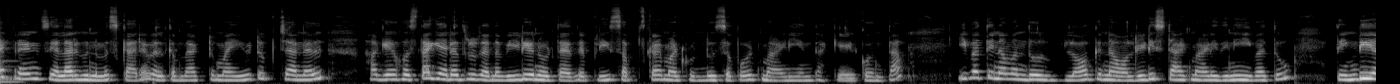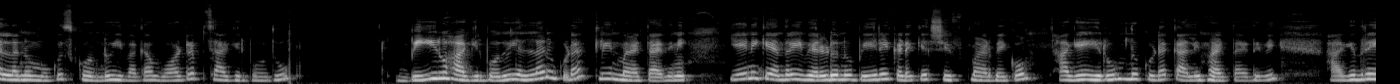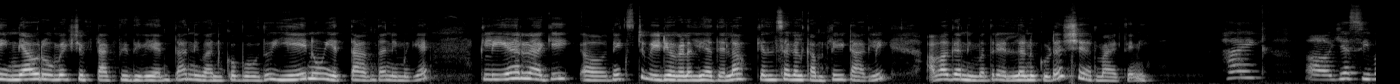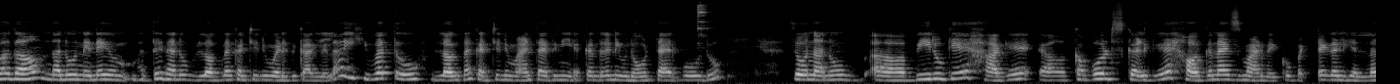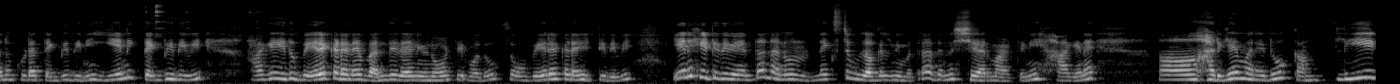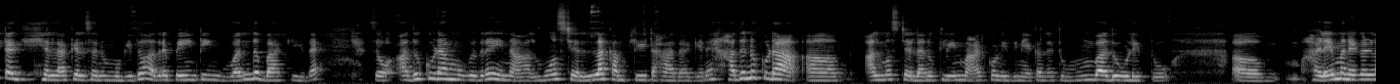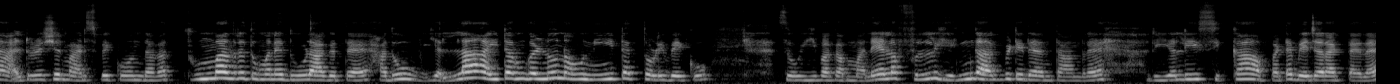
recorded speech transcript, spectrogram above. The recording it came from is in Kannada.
ಹಾಯ್ ಫ್ರೆಂಡ್ಸ್ ಎಲ್ಲರಿಗೂ ನಮಸ್ಕಾರ. Welcome back to my YouTube channel ಹಾಗೆ ಹೊಸದಾಗಿ ಯಾರಾದರೂ ನನ್ನ ವೀಡಿಯೋ ನೋಡ್ತಾ ಇದ್ದರೆ ಪ್ಲೀಸ್ ಸಬ್ಸ್ಕ್ರೈಬ್ ಮಾಡಿಕೊಂಡು ಸಪೋರ್ಟ್ ಮಾಡಿ ಅಂತ ಕೇಳ್ಕೊತ. ಇವತ್ತಿನ ಒಂದು ವ್ಲಾಗ್ನ ಆಲ್ರೆಡಿ ಸ್ಟಾರ್ಟ್ ಮಾಡಿದ್ದೀನಿ. ಇವತ್ತು ತಿಂಡಿ ಎಲ್ಲನೂ ಮುಗಿಸ್ಕೊಂಡು ಇವಾಗ ವಾಡ್ರಪ್ಸ್ ಆಗಿರ್ಬೋದು. ಬೀರು ಆಗಿರ್ಬೋದು, ಎಲ್ಲನೂ ಕೂಡ ಕ್ಲೀನ್ ಮಾಡ್ತಾ ಇದ್ದೀನಿ. ಏನಕ್ಕೆ ಅಂದರೆ ಇವೆರಡೂ ಬೇರೆ ಕಡೆಗೆ ಶಿಫ್ಟ್ ಮಾಡಬೇಕು. ಹಾಗೆ ಈ ರೂಮ್ನು ಕೂಡ ಖಾಲಿ ಮಾಡ್ತಾ ಇದ್ದೀವಿ. ಹಾಗಿದ್ರೆ ಇನ್ಯಾವ ರೂಮಿಗೆ ಶಿಫ್ಟ್ ಆಗ್ತಿದ್ದೀವಿ ಅಂತ ನೀವು ಅನ್ಕೋಬಹುದು. ಏನು ಎತ್ತ ಅಂತ ನಿಮಗೆ ಕ್ಲಿಯರಾಗಿ ನೆಕ್ಸ್ಟ್ ವೀಡಿಯೋಗಳಲ್ಲಿ ಅದೆಲ್ಲ ಕೆಲಸಗಳು ಕಂಪ್ಲೀಟ್ ಆಗಲಿ ಆವಾಗ ನಿಮ್ಮ ಹತ್ರ ಎಲ್ಲನೂ ಕೂಡ ಶೇರ್ ಮಾಡ್ತೀನಿ. ಹಾಯ್ ಎಸ್ ಇವಾಗ ನಾನು ನೆನ್ನೆ ಮತ್ತೆ ನಾನು ವ್ಲಾಗ್ನ ಕಂಟಿನ್ಯೂ ಮಾಡೋದಕ್ಕಾಗಲಿಲ್ಲ ಇವತ್ತು ವ್ಲಾಗ್ನ ಕಂಟಿನ್ಯೂ ಮಾಡ್ತಾ ಇದ್ದೀನಿ. ಯಾಕಂದರೆ ನೀವು ನೋಡ್ತಾ ಇರ್ಬೋದು. ಸೊ ನಾನು ಬೀರುಗೆ ಹಾಗೆ ಕಬೋರ್ಡ್ಸ್ಗಳಿಗೆ ಆರ್ಗನೈಸ್ ಮಾಡಬೇಕು. ಬಟ್ಟೆಗಳು ಎಲ್ಲನೂ ಕೂಡ ತೆಗೆದಿದ್ದೀನಿ. ಏನಕ್ಕೆ ತೆಗೆದಿದ್ದೀವಿ? ಹಾಗೆ ಇದು ಬೇರೆ ಕಡೆನೇ ಬಂದಿದೆ. ನೀವು ನೋಡ್ತಿರ್ಬೋದು. ಸೊ ಬೇರೆ ಕಡೆ ಇಟ್ಟಿದ್ದೀವಿ. ಏನಕ್ಕೆ ಇಟ್ಟಿದ್ದೀವಿ ಅಂತ ನಾನು ನೆಕ್ಸ್ಟ್ ವ್ಲಾಗಲ್ಲಿ ನಿಮ್ಮ ಹತ್ರ ಅದನ್ನು ಶೇರ್ ಮಾಡ್ತೀನಿ. ಹಾಗೆಯೇ ಅಡುಗೆ ಮನೆದು ಕಂಪ್ಲೀಟಾಗಿ ಎಲ್ಲ ಕೆಲಸನೂ ಮುಗಿದು ಆದರೆ ಪೇಂಟಿಂಗ್ ಒಂದು ಬಾಕಿ ಇದೆ. ಸೊ ಅದು ಕೂಡ ಮುಗಿದ್ರೆ ಇನ್ನು ಆಲ್ಮೋಸ್ಟ್ ಎಲ್ಲ ಕಂಪ್ಲೀಟ್ ಆದಾಗೇ ಅದನ್ನು ಕೂಡ ಆಲ್ಮೋಸ್ಟ್ ಎಲ್ಲನೂ ಕ್ಲೀನ್ ಮಾಡ್ಕೊಂಡಿದ್ದೀನಿ. ಯಾಕಂದರೆ ತುಂಬ ಧೂಳಿತ್ತು. ಹಳೆ ಮನೆಗಳನ್ನ ಆಲ್ಟ್ರೇಷನ್ ಮಾಡಿಸ್ಬೇಕು ಅಂದಾಗ ತುಂಬ ಅಂದರೆ ತುಂಬಾ ಧೂಳಾಗುತ್ತೆ. ಅದು ಎಲ್ಲ ಐಟಮ್ಗಳನ್ನೂ ನಾವು ನೀಟಾಗಿ ತೊಳಿಬೇಕು. ಸೊ ಇವಾಗ ಮನೆಯೆಲ್ಲ ಫುಲ್ ಹೆಂಗಾಗ್ಬಿಟ್ಟಿದೆ ಅಂತ ಅಂದರೆ ರಿಯಲಿ ಸಿಕ್ಕಾಪಟ್ಟೆ ಬೇಜಾರಾಗ್ತಾ ಇದೆ.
